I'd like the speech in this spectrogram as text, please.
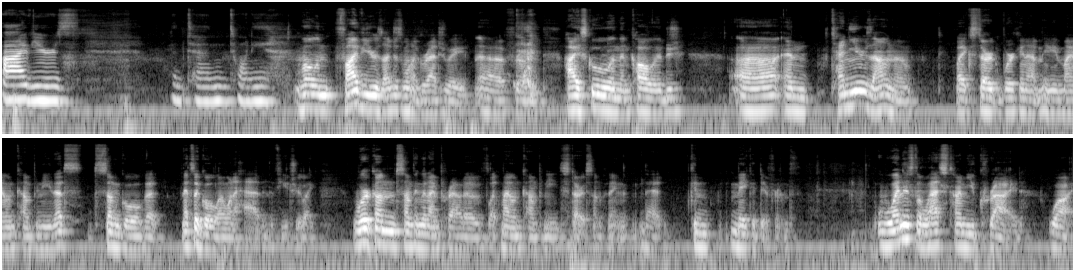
five years? And 10, 20. Well, in five years, I just want to graduate uh, from high school and then college. Uh, and 10 years, I don't know. Like, start working at maybe my own company. That's some goal that, that's a goal I want to have in the future. Like, work on something that I'm proud of, like my own company, start something that can make a difference. When is the last time you cried? Why?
